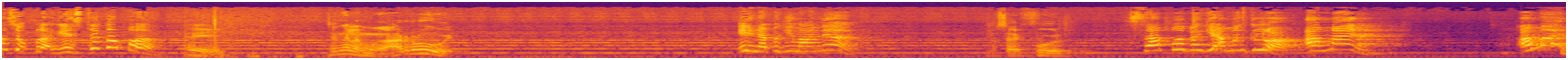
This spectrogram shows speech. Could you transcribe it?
masuk kelab gangster ke apa? Hei, janganlah mengarut. Eh, nak pergi mana? Mas Saiful. Siapa bagi Aman keluar? Aman! Aman!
